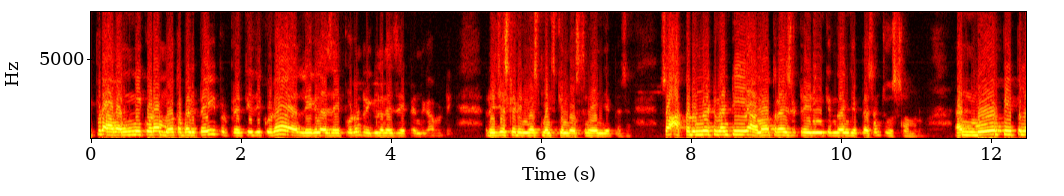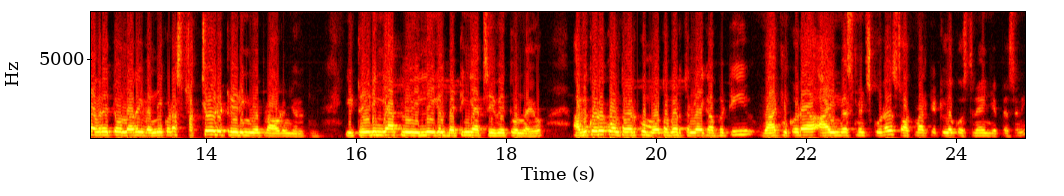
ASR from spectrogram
ఇప్పుడు అవన్నీ కూడా మూతబడిపోయి ఇప్పుడు ప్రతిదీ కూడా లీగలైజ్ అయిపోవడం రెగ్యులరైజ్ అయిపోయింది కాబట్టి రిజిస్టర్డ్ ఇన్వెస్ట్మెంట్స్ కింద వస్తున్నాయని చెప్పేసి. సో అక్కడ ఉన్నటువంటి అనాథరైజ్డ్ ట్రేడింగ్ కింద అని చెప్పేసి చూస్తున్నాం మనం. అండ్ మోర్ పీపుల్ ఎవరైతే ఉన్నారో ఇవన్నీ కూడా స్ట్రక్చర్డ్ ట్రేడింగ్ వైపు రావడం జరుగుతుంది. ఈ ట్రేడింగ్ యాప్లు ఇల్లీగల్ బెట్టింగ్ యాప్స్ ఏవైతే ఉన్నాయో అవి కూడా కొంతవరకు మూతబడుతున్నాయి కాబట్టి వాటిని కూడా ఆ ఇన్వెస్ట్మెంట్స్ కూడా స్టాక్ మార్కెట్లోకి వస్తున్నాయని చెప్పేసి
